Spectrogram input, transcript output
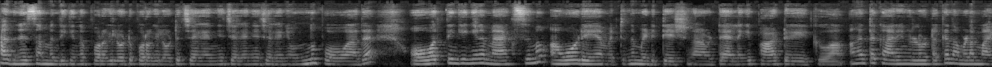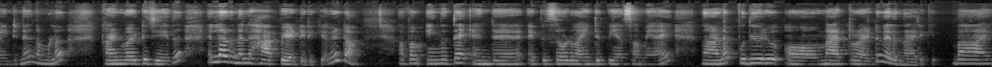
അതിനെ സംബന്ധിക്കുന്ന പുറകിലോട്ട് പുറകിലോട്ട് ചകഞ്ഞ് ചകഞ്ഞ് ചകഞ്ഞ് ഒന്നും പോവാതെ ഓവർ തിങ്കിങ്ങിനെ മാക്സിമം അവോയ്ഡ് ചെയ്യാൻ പറ്റുന്ന മെഡിറ്റേഷൻ ആവട്ടെ അല്ലെങ്കിൽ പാട്ട് കേൾക്കുക അങ്ങനത്തെ കാര്യങ്ങളിലോട്ടൊക്കെ നമ്മുടെ മൈൻഡിനെ നമ്മൾ കൺവേർട്ട് ചെയ്ത് എല്ലാവരും നല്ല ഹാപ്പി ആയിട്ടിരിക്കുക കേട്ടോ. അപ്പം ഇന്നത്തെ എന്റെ എപ്പിസോഡ് വൈൻഡപ്പ് ചെയ്യാൻ സമയമായി. നാളെ പുതിയൊരു മാറ്ററായിട്ട് വരുന്നതായിരിക്കും. ബായ്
